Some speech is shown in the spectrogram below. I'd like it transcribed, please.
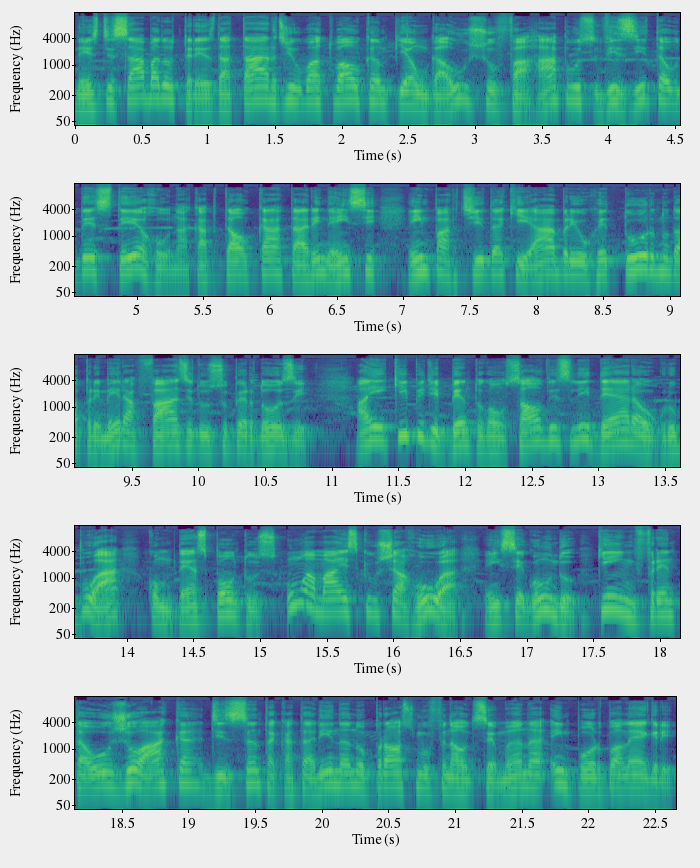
Neste sábado, três da tarde, o atual campeão gaúcho Farrapos visita o Desterro, na capital catarinense, em partida que abre o retorno da primeira fase do Super 12. A equipe de Bento Gonçalves lidera o Grupo A com 10 pontos, um a mais que o Charrua, em segundo, que enfrenta o Joaca de Santa Catarina no próximo final de semana em Porto Alegre.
